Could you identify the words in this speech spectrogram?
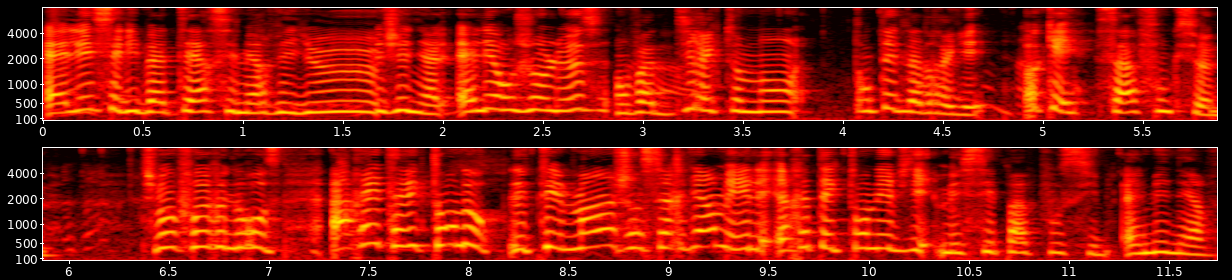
Elle est célibataire, c'est merveilleux. Génial. Elle est enjôleuse. On va directement tenter de la draguer. Ok, ça fonctionne. Tu vas offrir une rose. Arrête avec ton eau. Tes mains, j'en sais rien, mais arrête avec ton évier. Mais c'est pas possible. Elle m'énerve.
